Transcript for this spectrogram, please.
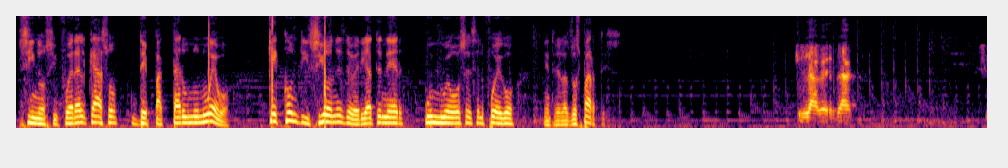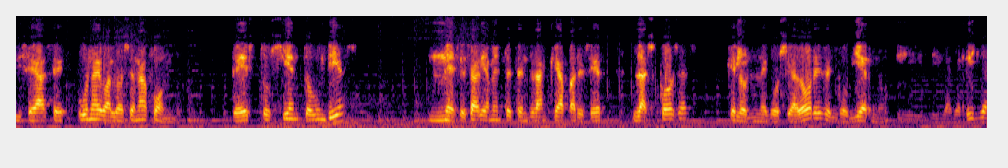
sino si fuera el caso de pactar uno nuevo. ¿Qué condiciones debería tener un nuevo cese el fuego entre las dos partes? La verdad, si se hace una evaluación a fondo de estos 101 días, necesariamente tendrán que aparecer las cosas que los negociadores, el gobierno y, la guerrilla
